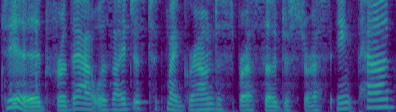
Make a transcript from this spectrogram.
did for that was I just took my Ground Espresso Distress ink pad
